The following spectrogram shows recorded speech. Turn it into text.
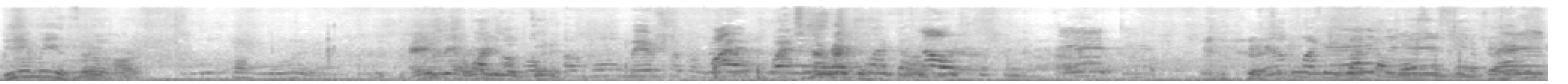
being me is very hard. Anything you look good in. A whole man from the Wild West. Isn't that right? No. It looks like you got the horses in the back.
